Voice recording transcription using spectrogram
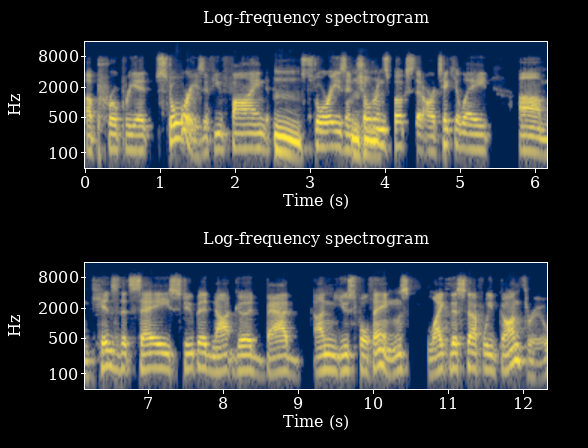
appropriate stories. If you find mm. stories in mm-hmm. children's books that articulate um, kids that say stupid, not good, bad, unuseful things like this stuff we've gone through,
